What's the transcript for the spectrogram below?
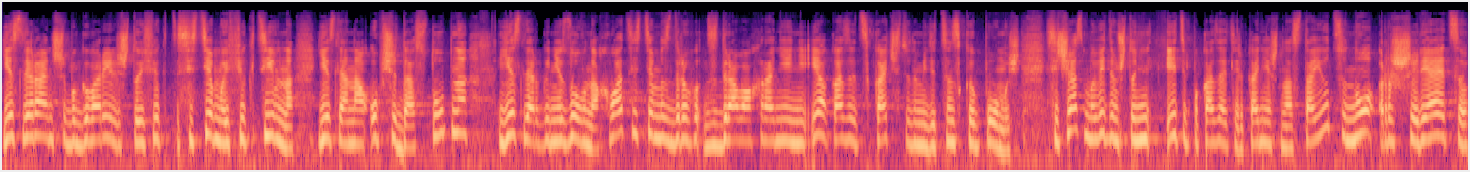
Если раньше мы говорили, что эффект, система эффективна, если она общедоступна, если организован охват системы здраво здравоохранения и оказывается качественная медицинская помощь. Сейчас мы видим, что эти показатели, конечно, остаются, но расширяется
